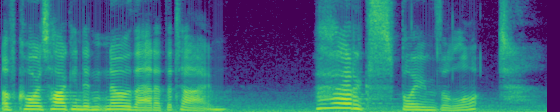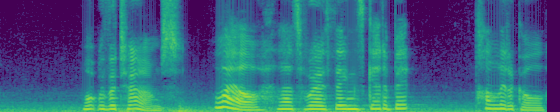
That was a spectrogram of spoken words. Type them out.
Of course, Harkon didn't know that at the time. That explains a lot. What were the terms? Well, that's where things get a bit political.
